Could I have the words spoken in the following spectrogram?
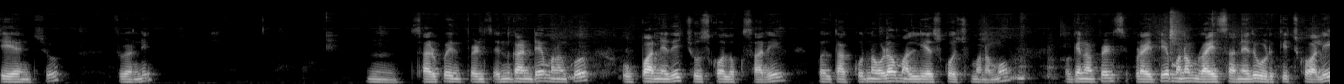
చేయొచ్చు. చూడండి. సరిపోయింది ఫ్రెండ్స్. ఎందుకంటే మనకు ఉప్పు అనేది చూసుకోవాలి ఒకసారి. ఒకవేళ తక్కువ ఉన్నా కూడా మళ్ళీ వేసుకోవచ్చు మనము. ఓకేనా ఫ్రెండ్స్? ఇప్పుడైతే మనం రైస్ అనేది ఉడికించుకోవాలి.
